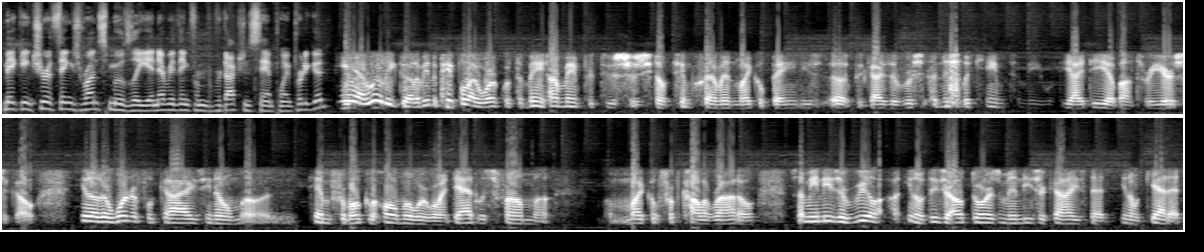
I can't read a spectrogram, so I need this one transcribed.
making sure things run smoothly and everything from a production standpoint? Pretty good. Yeah, really good. I mean, the people I work with, the main our main producers, you know, Tim Kremen, Michael Bain, these uh, the guys that initially came to me with the idea about three years ago. You know, they're wonderful guys. You know, uh, Tim from Oklahoma, where my dad was from. Uh, Michael from Colorado. So I mean, these are real. You know, these are outdoorsmen. These are guys that you know get it,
